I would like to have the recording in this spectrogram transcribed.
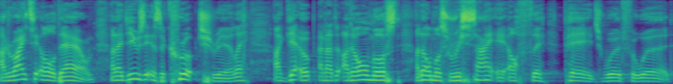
I'd write it all down, and I'd use it as a crutch. Really, I'd get up and I'd, I'd almost, I'd almost recite it off the page, word for word.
